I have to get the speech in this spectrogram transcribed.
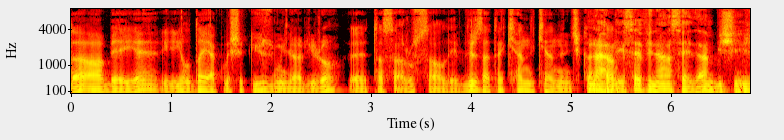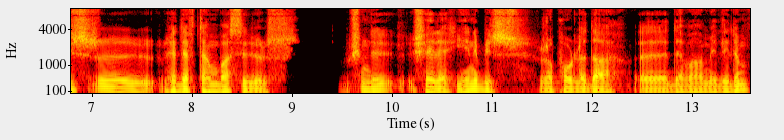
da AB'ye yılda yaklaşık 100 milyar euro e, tasarruf sağlayabilir. Zaten kendi kendini çıkartan Neredeyse finanse eden bir şey. bir e, hedeften bahsediyoruz. Şimdi şeyle yeni bir raporla daha e, devam edelim.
